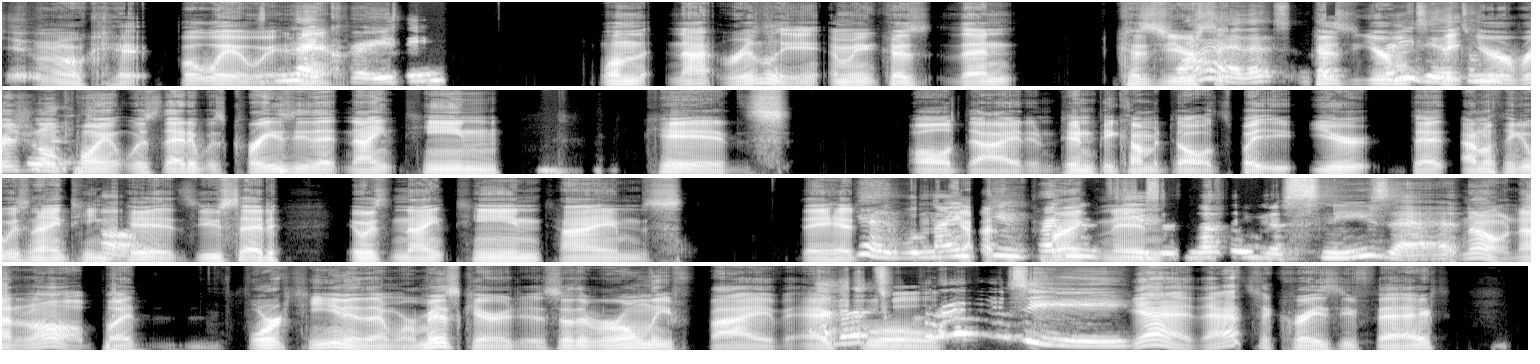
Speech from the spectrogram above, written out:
too. Okay, but wait, wait, Isn't that crazy? Well, n- not really. I mean, because then, because you're Why? That's because your. Your original one- point was that it was crazy that 19 kids all died and didn't become adults, but you're that I don't think it was 19 Oh. kids. You said it was 19 times they had. Yeah, well, 19 pregnancies pregnant. is nothing to sneeze at. No, not at all. But 14 of them were miscarriages, so there were only five actual. That's crazy. Yeah, that's a crazy fact,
